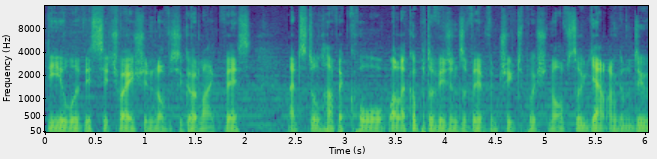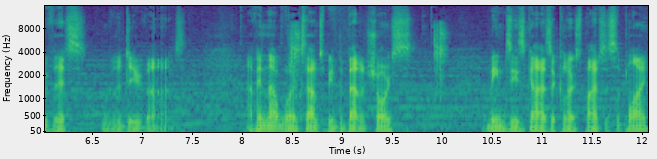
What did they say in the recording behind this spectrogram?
deal with this situation, obviously go like this. I'd still have a core, well, a couple divisions of infantry to push north. So yeah, I'm going to do this. I'm going to do that. I think that works out to be the better choice. It means these guys are close by to supply.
